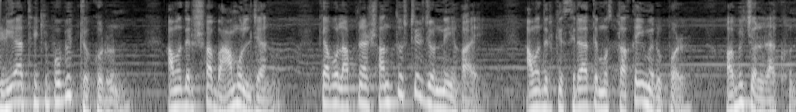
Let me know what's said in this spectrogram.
রিয়া থেকে পবিত্র করুন। আমাদের সব আমল যেন কেবল আপনার সন্তুষ্টির জন্যই হয়। আমাদেরকে সিরাতে মুস্তাকিমের উপর অবিচল রাখুন।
